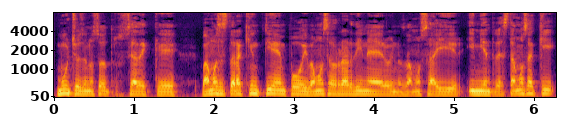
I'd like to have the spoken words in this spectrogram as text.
Muchos de nosotros. O sea, de que vamos a estar aquí un tiempo y vamos a ahorrar dinero y nos vamos a ir, y mientras estamos aquí,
